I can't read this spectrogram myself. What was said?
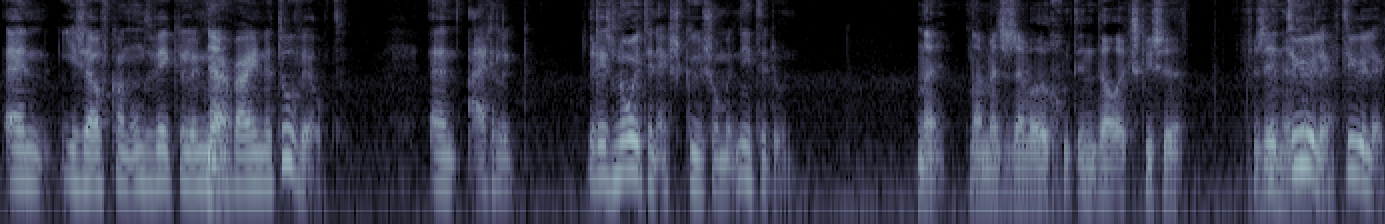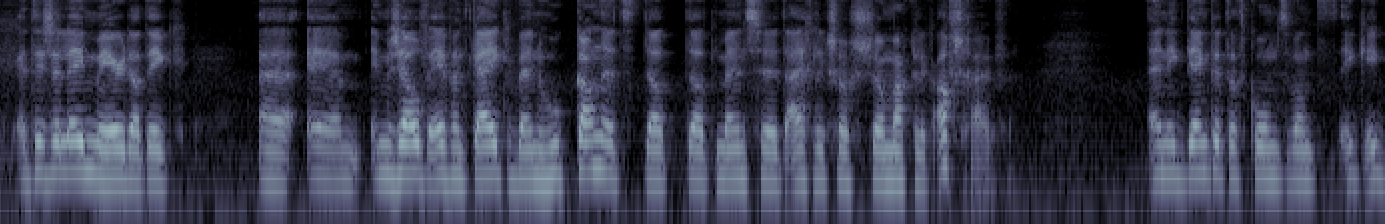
en jezelf kan ontwikkelen naar Ja. waar je naartoe wilt. En eigenlijk, er is nooit een excuus om het niet te doen. Nee, nou mensen zijn wel heel goed in wel excuses verzinnen. Tuurlijk, tuurlijk. Het is alleen meer dat ik eh, ehm, in mezelf even aan het kijken ben, hoe kan het dat, dat mensen het eigenlijk zo, zo makkelijk afschuiven? En ik denk dat dat komt, want ik, ik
